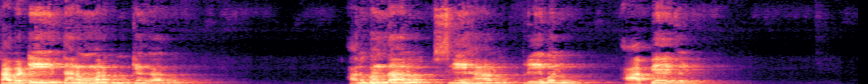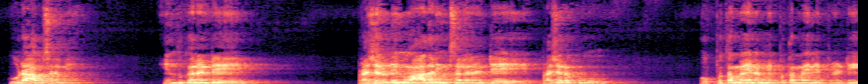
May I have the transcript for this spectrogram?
కాబట్టి ధనము మనకు ముఖ్యం కాదు. అనుబంధాలు స్నేహాలు ప్రేమలు ఆప్యాయతలు కూడా అవసరమే. ఎందుకనంటే ప్రజలు నిన్ను ఆదరించాలనంటే ప్రజలకు ఒప్పుతమైన మిప్పతమైనటువంటి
